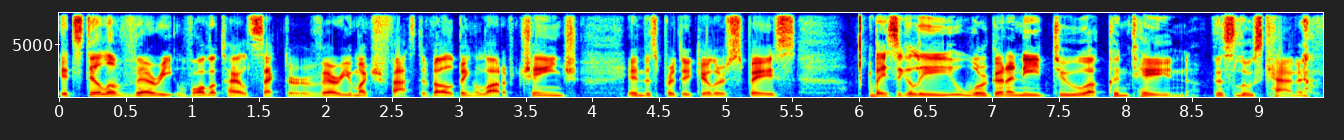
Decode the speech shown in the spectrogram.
it's still a very volatile sector, very much fast developing, a lot of change in this particular space. Basically, we're going to need to uh, contain this loose cannon.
